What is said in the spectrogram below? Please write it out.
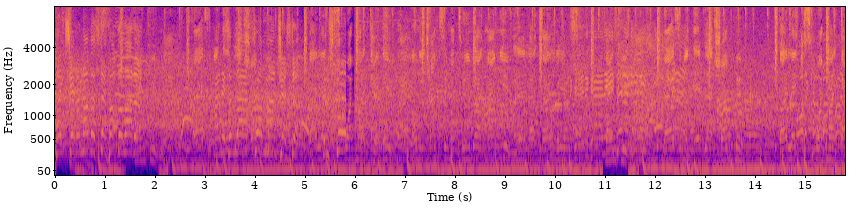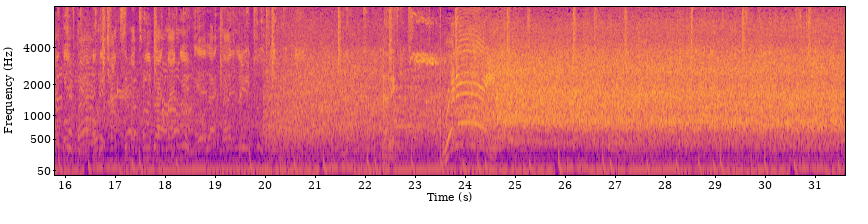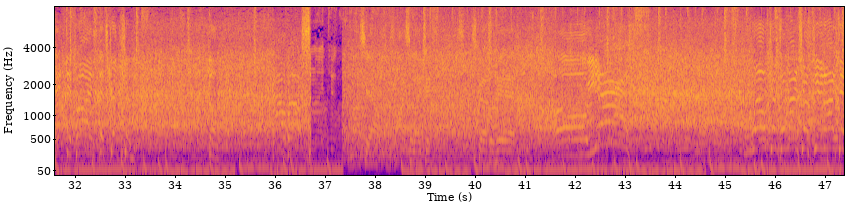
takes yet another step up the ladder. And it's a lad from Manchester who scored. Only chance in my team like Man U. Yeah, like Man U. Trying to get in again. Thank you. again. He's Bars in my head like shampoo. Violate my squad might bang you. Only chance in my team like Man U. Yeah, like Man U. It description. How about Martial is isolated. Skirtle here. Oh yes! Welcome to Manchester United,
